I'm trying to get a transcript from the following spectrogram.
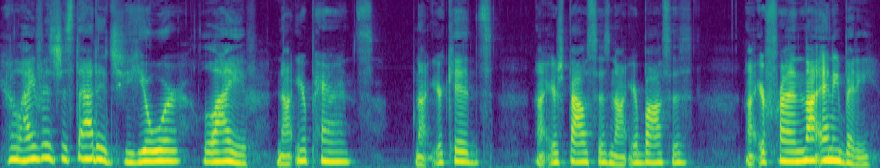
Your life is just that it's your life, not your parents, not your kids, not your spouses, not your bosses, not your friends, not anybody.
